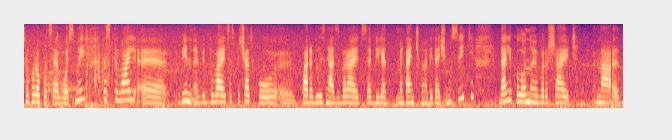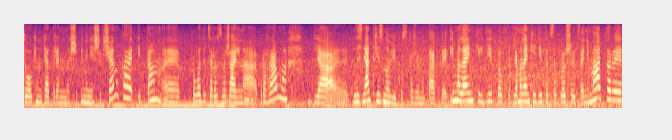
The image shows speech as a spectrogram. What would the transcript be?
Цього року це восьмий фестиваль. Е, Він відбувається спочатку. е, Пари близнят збираються біля майданчику на дитячому світі. Далі колоною вирушають на до кінотеатру імені Шевченка, і там е, проводиться розважальна програма для е, близнят різного віку, скажімо так, і маленьких діток. Для маленьких діток запрошуються аніматори. е,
